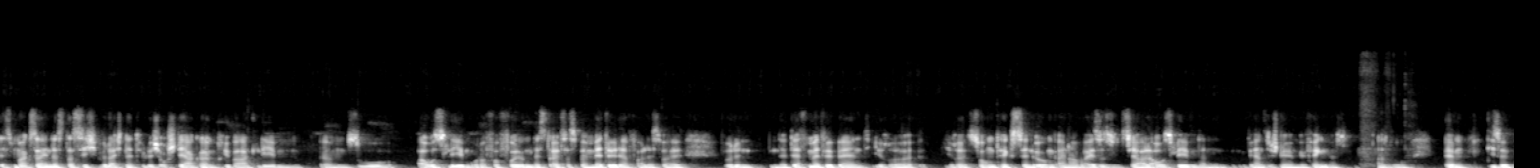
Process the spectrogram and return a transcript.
es mag sein, dass das sich vielleicht natürlich auch stärker im Privatleben ähm, so ausleben oder verfolgen lässt, als das beim Metal der Fall ist, weil würde eine Death Metal Band ihre, ihre Songtexte in irgendeiner Weise sozial ausleben, dann wären sie schnell im Gefängnis. Also ähm, diese,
